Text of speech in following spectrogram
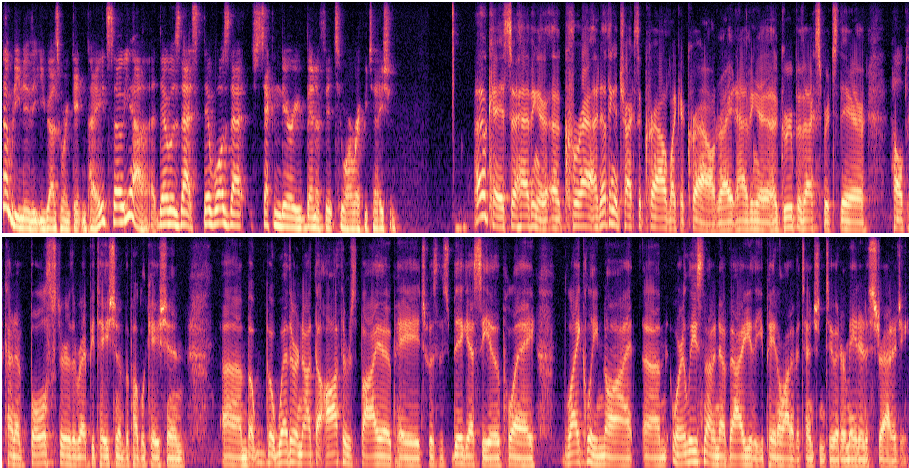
nobody knew that you guys weren't getting paid, so yeah, there was that there was that secondary benefit to our reputation. Okay, so having a, a crowd, nothing attracts a crowd like a crowd, right? Having a, a, group of experts there helped kind of bolster the reputation of the publication. Um, but but whether or not the author's bio page was this big SEO play, likely not, um, or at least not enough value that you paid a lot of attention to it or made it a strategy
